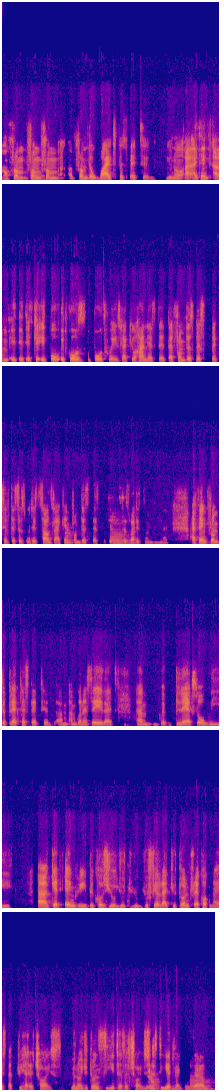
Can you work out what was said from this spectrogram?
know from from Mm. from uh, from the white perspective you know i, I think um it it it it, bo- it goes both ways like johan has said that from this perspective this is what it sounds like and from this perspective this is Mm. what it sounds like i think from the black perspective um, i'm going to say that um blacks or we uh, get angry because you, you you you feel like you don't recognize that you had a choice you know you don't see it as a choice you see it like as a, Mm.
